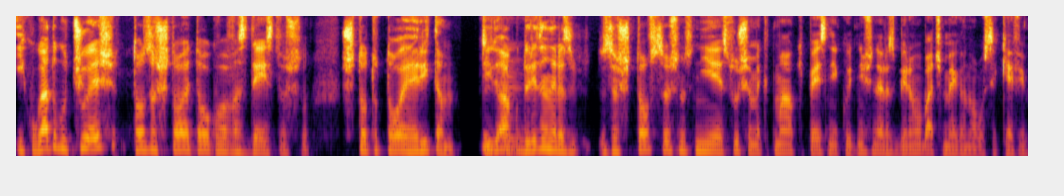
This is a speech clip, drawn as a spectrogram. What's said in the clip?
и когато го чуеш, то защо е толкова въздействащо? Защото то е ритъм. Ти, Мгм. ако дори да не раз... Защо всъщност ние слушаме като малки песни, които нищо не разбираме, обаче мега много се кефим?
